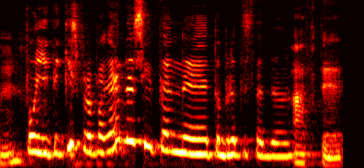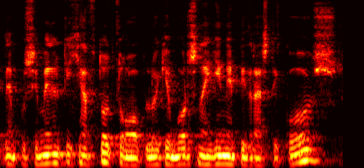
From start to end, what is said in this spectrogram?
Ναι. πολιτικής προπαγάνδας ήταν ε, των Προτεσταντών. Αυτέ, ναι, που σημαίνει ότι είχε αυτό το όπλο και μπορούσε να γίνει επιδραστικός.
